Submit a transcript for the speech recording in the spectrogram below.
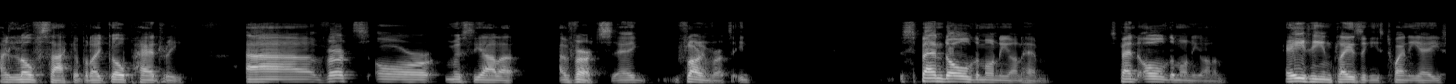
I love Saka, but I'd go Pedri. Uh, Wirtz or Musiala? Uh, Wirtz, uh, Florian. He'd spend all the money on him. Spend all the money on him. 18 plays like he's 28.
